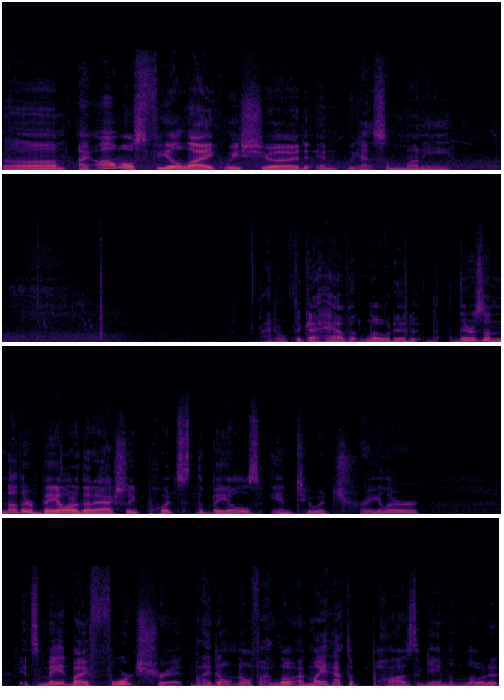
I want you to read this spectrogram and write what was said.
Um, I almost feel like we should, and we got some money. I don't think I have it loaded. There's another baler that actually puts the bales into a trailer. It's made by Fort Fortschritt, but I don't know if I load. I might have to pause the game and load it.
